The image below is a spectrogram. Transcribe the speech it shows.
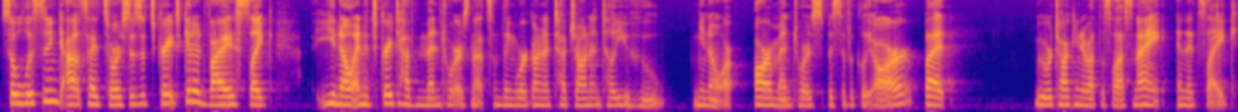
So listening to outside sources, it's great to get advice like you know, and it's great to have mentors and that's something we're going to touch on and tell you who, you know, our, our mentors specifically are, but we were talking about this last night and it's like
